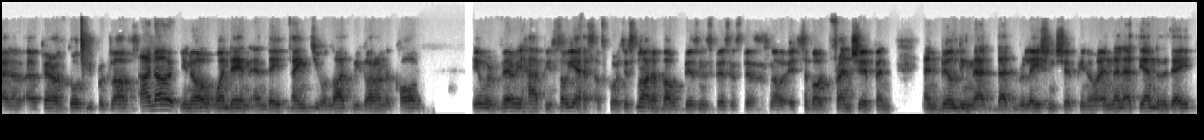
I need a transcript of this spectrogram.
and a, a, pair of goalkeeper gloves. I know. You know, one day, and, and they thanked you a lot. We got on a call they were very happy. So yes of course it's not about business business business. No it's about friendship and and building that that relationship you know. And then at the end of the day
